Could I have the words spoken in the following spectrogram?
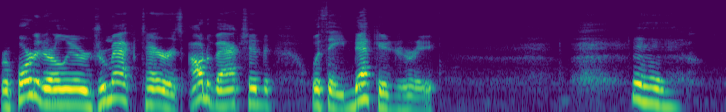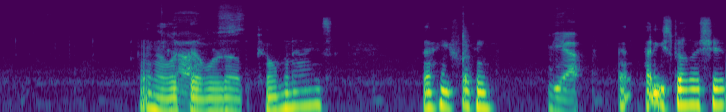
reported earlier, Drew McIntyre is out of action with a neck injury. I gotta look that word up. Pillmanized? That you fucking yeah. How do you spell that shit?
